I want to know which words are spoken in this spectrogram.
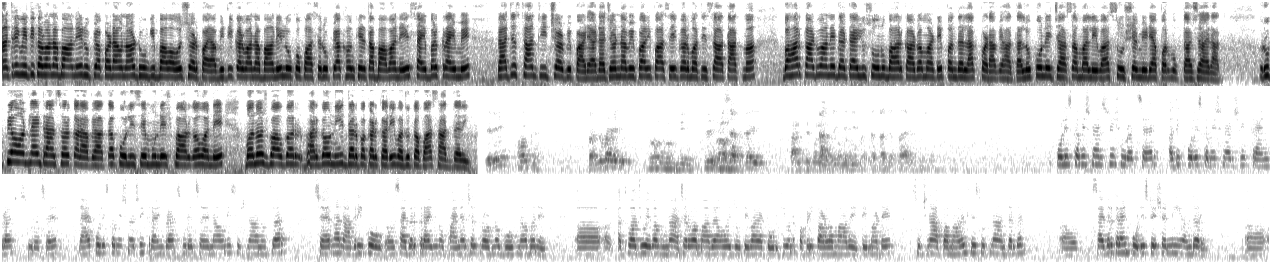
તાંત્રિક વિધિ કરવાના બહાને રૂપિયા પડાવનાર ઢોંગી બાવાઓ ઝડપાયા. વિધિ કરવાના બહાને લોકો પાસે રૂપિયા ખંખેરતા બાવાને સાયબર ક્રાઇમે રાજસ્થાનથી ઝડપી પાડ્યા. ડઝનના વેપારી પાસે ઘરમાંથી સાત આત્મા બહાર કાઢવા અને દટાયેલું સોનું બહાર કાઢવા માટે પંદર લાખ પડાવ્યા હતા. લોકોને ઝાંસામાં લેવા સોશિયલ મીડિયા પર મુકતા જાહેરાત. રૂપિયા ઓનલાઈન ટ્રાન્સફર કરાવ્યા હતા. પોલીસે મુનેશ ભાર્ગવ અને મનોજ ભાવગર ભાર્ગવની ધરપકડ કરી વધુ તપાસ હાથ ધરી રેડી ઓકે સંજુભાઈ રેડી જી સાહેબ કઈ તાંત્રિક તાંત્રિક વિધિ કરતા ઝડપાયા છે શું છે પોલીસ કમિશનર શ્રી સુરત શહેર, અધિક police commissioner Shri crime branch Surat શહેર, નાયબ police commissioner Shri crime branch Surat શહેરનાઓની સૂચના અનુસાર શહેરના નાગરિકો સાયબર ક્રાઇમનો, ફાઇનાન્શિયલ ફ્રોડનો ભોગ ન બને અથવા જો એવા ગુના આચરવામાં આવ્યા હોય તો તેવા ટોળકીઓને પકડી પાડવામાં આવે તે માટે સૂચના આપવામાં આવેલ. તે સૂચના અંતર્ગત સાયબર ક્રાઇમ પોલીસ સ્ટેશનની અંદર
